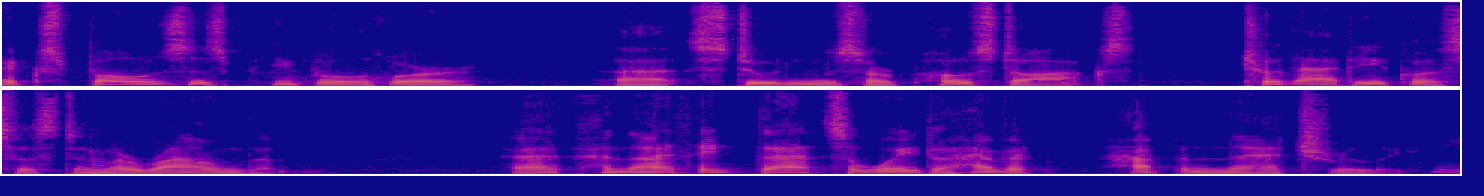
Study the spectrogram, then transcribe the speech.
exposes people who are uh, students or postdocs to that ecosystem around them. And, and I think that's a way to have it happen naturally. Yeah.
